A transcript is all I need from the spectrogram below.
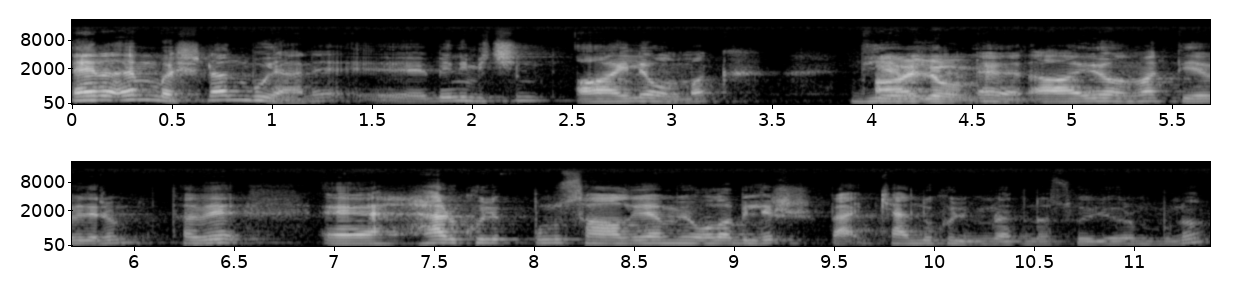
En, en başından bu yani. Ee, benim için aile olmak diyebilirim. Aile olmak. Evet, aile olmak diyebilirim. Tabii e, her kulüp bunu sağlayamıyor olabilir. Ben kendi kulübümün adına söylüyorum bunu.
